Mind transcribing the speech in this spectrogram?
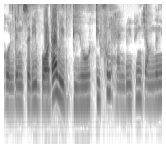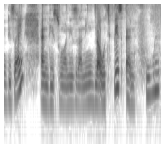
Golden zari border with beautiful hand weaving jamdani design. And this one is running blouse piece and full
